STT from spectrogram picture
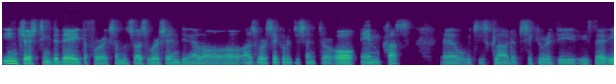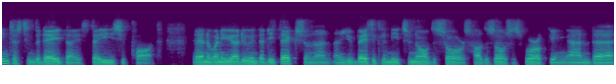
ingesting the data, for example, to Azure Sentinel or, or Azure Security Center or MCAS, uh, which is Cloud App Security, is that ingesting the data is the easy part. Then when you are doing the detection and, and you basically need to know the source, how the source is working, and uh,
